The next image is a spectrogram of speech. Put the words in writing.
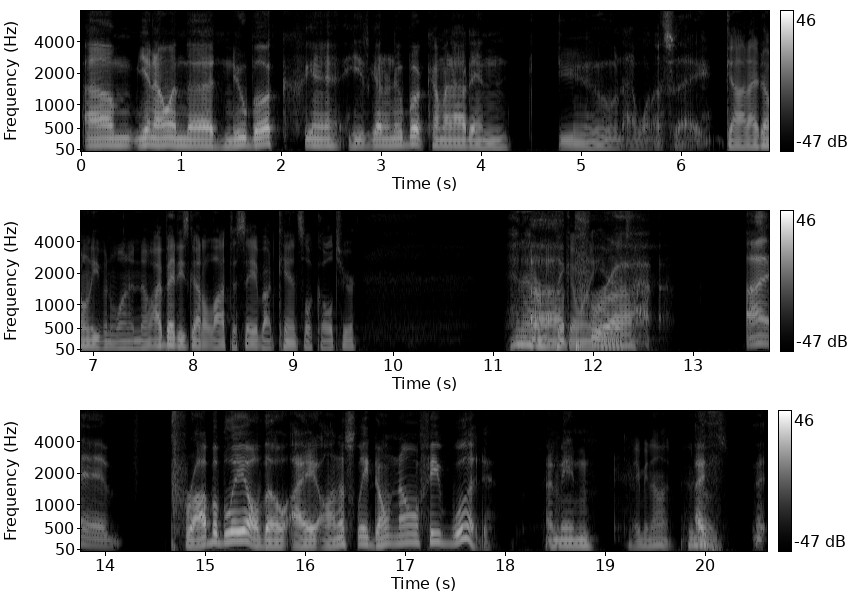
Um, you know, in the new book, yeah, he's got a new book coming out in June, I want to say. God, I don't even want to know. I bet he's got a lot to say about cancel culture. And I don't Uh, think I want to hear it. I probably, although I honestly don't know if he would. I mean, Maybe not. Who knows? th-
